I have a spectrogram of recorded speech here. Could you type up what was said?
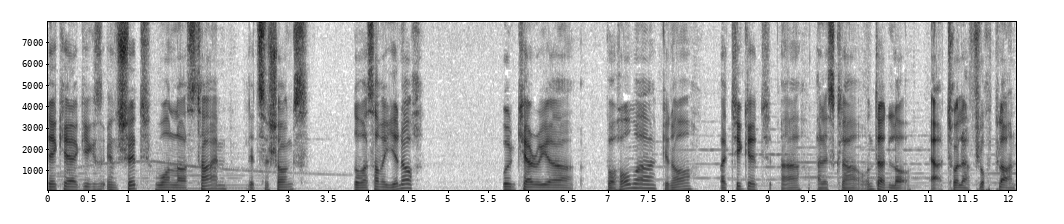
Take care, and shit. One last time. Letzte Chance. So, was haben wir hier noch? Bullen Carrier Homer, genau. Bei Ticket, ah, alles klar. Und dann Low. Ja, toller Fluchtplan.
